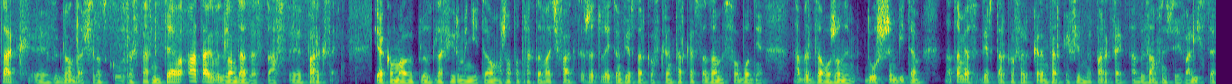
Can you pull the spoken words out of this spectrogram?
Tak y, wygląda w środku zestaw Niteo, a tak wygląda zestaw y, Parkside. Jako mały plus dla firmy Niteo można potraktować fakt, że tutaj tę wiertarko-wkrętarkę wsadzamy swobodnie, nawet założonym dłuższym bitem, natomiast wiertarko-wkrętarkę firmy Parkside, aby zamknąć tej walistę,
